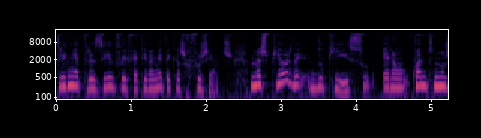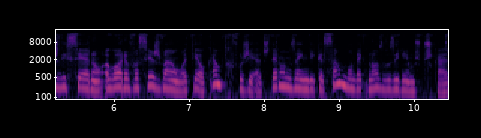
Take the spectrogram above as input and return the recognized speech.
tinha trazido efetivamente aqueles refugiados. Mas pior do que isso, eram quando nos disseram agora vocês vão até ao campo de refugiados, deram-nos a indicação de onde é que nós vos iríamos buscar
